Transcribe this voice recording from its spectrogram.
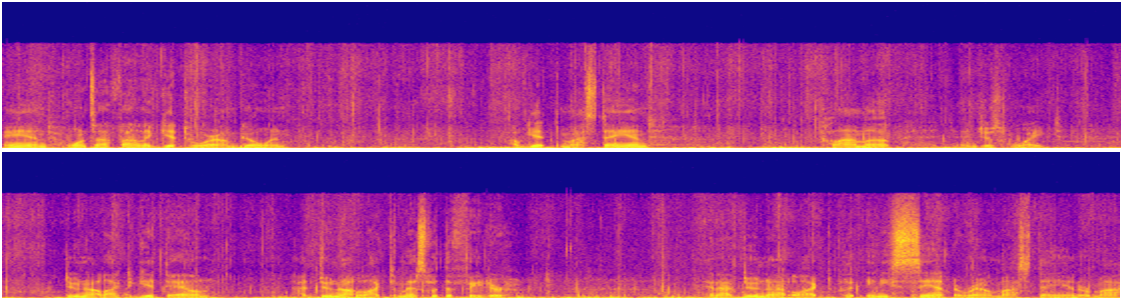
And once I finally get to where I'm going, I'll get to my stand, climb up, and just wait. I do not like to get down. I do not like to mess with the feeder. And I do not like to put any scent around my stand or my,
